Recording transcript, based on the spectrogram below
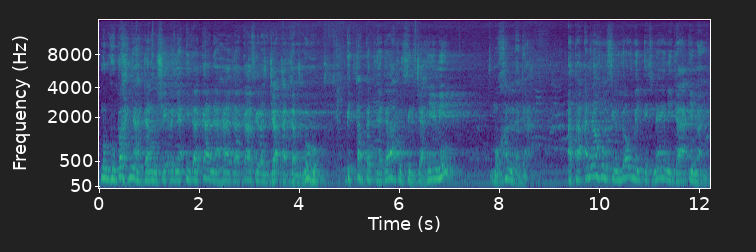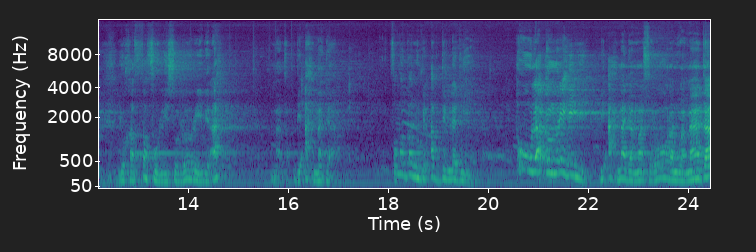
mengubahnya dalam syairnya idza kana hadza kafiran ja'a dammuhu bitabat yadahu fil jahimi mukhallada ata annahu fil yawmil itsnain da'iman yukhaffafu li sururi bi ah bi ahmada fama dhanu bil abdi alladhi tula umrihi bi ahmada masruran wa mata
